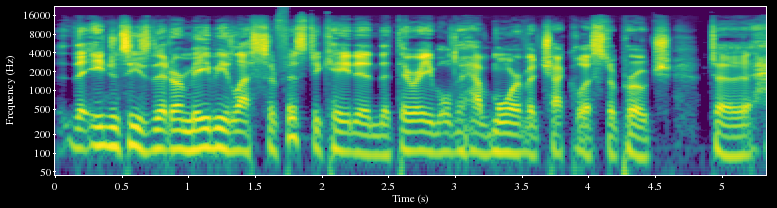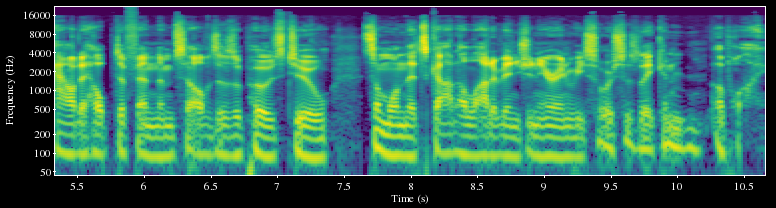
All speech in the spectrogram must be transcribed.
the agencies that are maybe less sophisticated that they're able to have more of a checklist approach to how to help defend themselves as opposed to someone that's got a lot of engineering resources they can apply.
